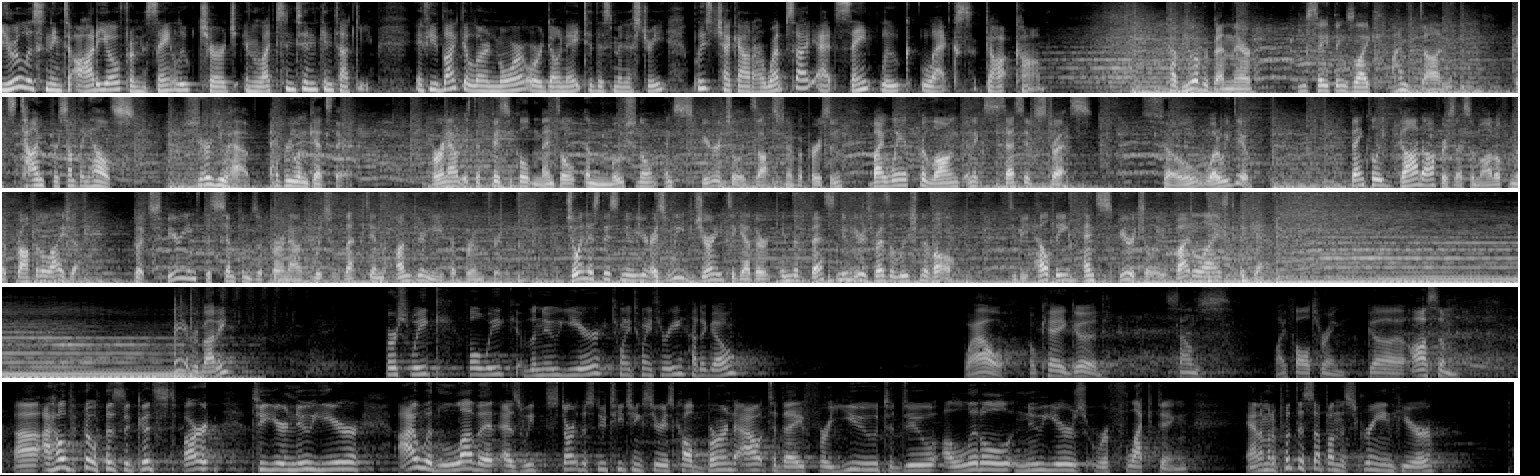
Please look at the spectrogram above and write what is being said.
You're listening to audio from St. Luke Church in Lexington, Kentucky. If you'd like to learn more or donate to this ministry, please check out our website at stlukeLex.com. Have you ever been there? You say things like, I'm done. It's time for something else. Sure, you have. Everyone gets there. Burnout is the physical, mental, emotional, and spiritual exhaustion of a person by way of prolonged and excessive stress. So, what do we do? Thankfully, God offers us a model from the prophet Elijah, who experienced the symptoms of burnout which left him underneath a broom tree. Join us this new year as we journey together in the best New Year's resolution of all to be healthy and spiritually vitalized again. Hey, everybody. First week, full week of the new year, 2023. How'd it go? Wow. Okay, good. Sounds life altering. Uh, awesome. Uh, I hope it was a good start to your new year. I would love it as we start this new teaching series called Burned Out today for you to do a little New Year's reflecting. And I'm going to put this up on the screen here.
